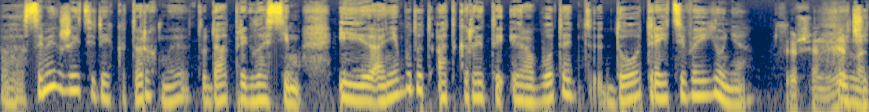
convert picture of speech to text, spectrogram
э, самих жителей, которых мы туда пригласим. И они будут открыты и работать до 3 июня. Совершенно верно.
